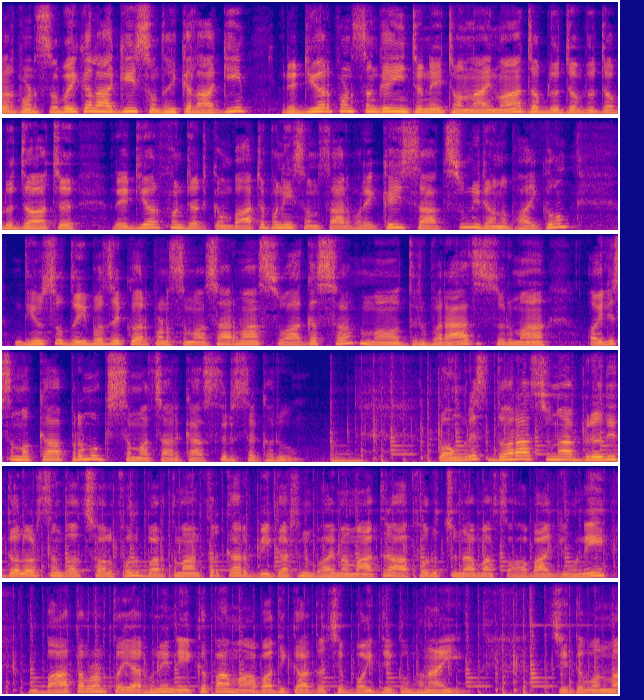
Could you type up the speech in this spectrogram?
अर्पण सबैका लागि सधैँका लागि रेडियो अर्पणसँगै इन्टरनेट अनलाइनमा W W W dot radio Arpan dot कमबाट पनि संसारभरिकै साथ सुनिरहनु भएको दिउँसो दुई बजेको अर्पण समाचारमा स्वागत छ म ध्रुवराज सुरुमा अहिलेसम्मका प्रमुख समाचारका शीर्षकहरू। कङ्ग्रेसद्वारा चुनाव विरोधी दलहरूसँग छलफल वर्तमान सरकार विघटन भएमा मात्र आफूहरू चुनावमा सहभागी हुने वातावरण तयार हुने नेकपा माओवादीका अध्यक्ष वैद्यको भनाई। चितवनमा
